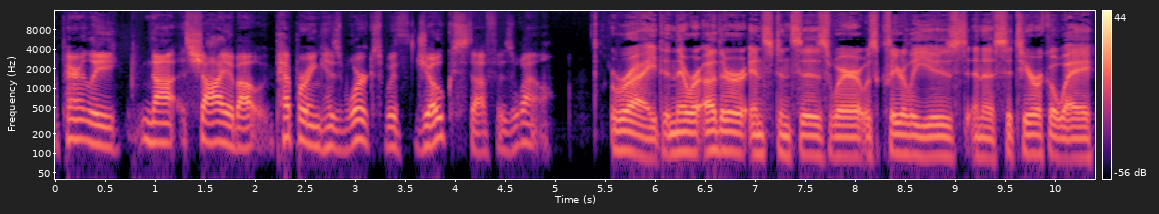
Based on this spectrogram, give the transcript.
apparently not shy about peppering his works with joke stuff as well. Right, and there were other instances where it was clearly used in a satirical way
